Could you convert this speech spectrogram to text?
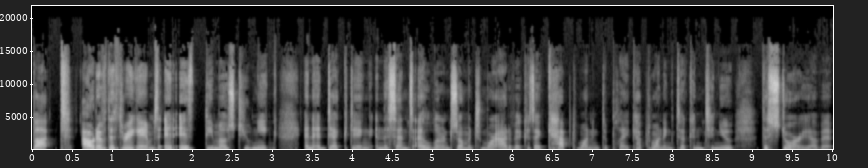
but out of the three games it is the most unique and addicting in the sense i learned so much more out of it because i kept wanting to play kept wanting to continue the story of it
